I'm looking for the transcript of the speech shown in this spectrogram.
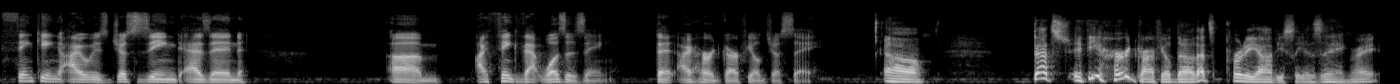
thinking I was just zinged as in um I think that was a zing that I heard Garfield just say. Oh, that's if he heard Garfield though. That's pretty obviously a zing, right?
